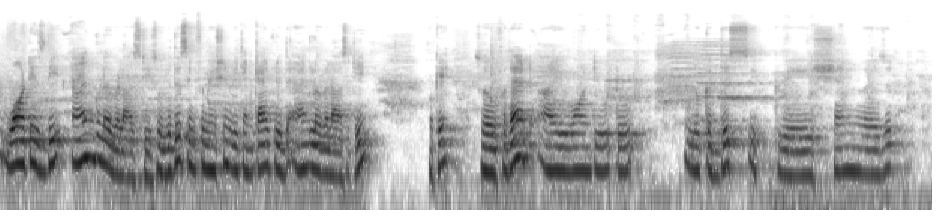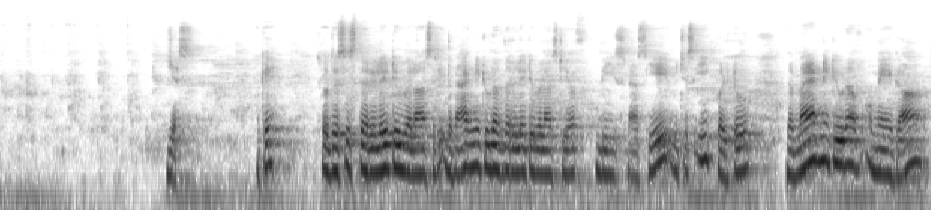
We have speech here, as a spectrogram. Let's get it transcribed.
what is the angular velocity? So with this information we can calculate the angular velocity okay so for that i want you to look at this equation. Where is it? Yes. Okay so this is the relative velocity the magnitude of the relative velocity of b slash a which is equal to the magnitude of omega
